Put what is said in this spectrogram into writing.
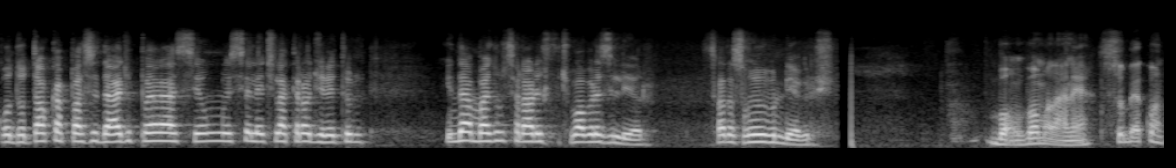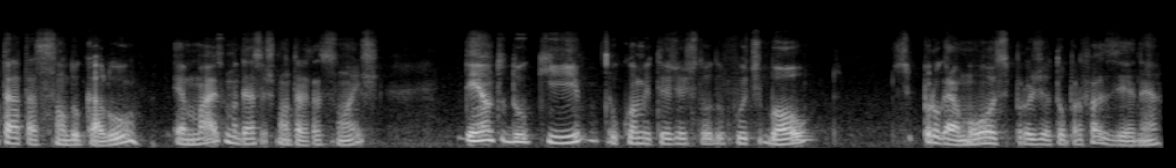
com total capacidade para ser um excelente lateral direito ainda mais no cenário de futebol brasileiro. Saudações rubro-negros. Bom, vamos lá, né? Sobre a contratação do Calu, é mais uma dessas contratações dentro do que o Comitê Gestor do Futebol se programou, se projetou para fazer, né?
